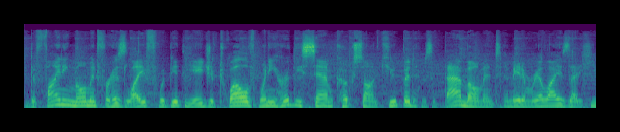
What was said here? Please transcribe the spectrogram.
The defining moment for his life would be at the age of 12 when he heard the Sam Cooke song Cupid. It was at that moment that made him realize that he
